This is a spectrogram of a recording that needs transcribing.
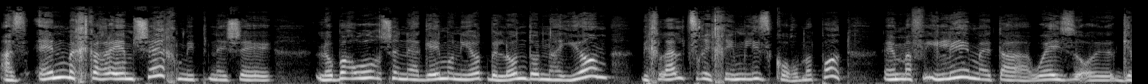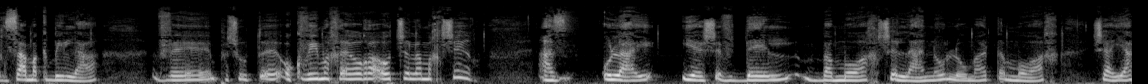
אז אין מחקרי המשך, מפני שלא ברור שנהגי מוניות בלונדון היום בכלל צריכים לזכור מפות. הם מפעילים את ה-Waze גרסה מקבילה, ופשוט אה, עוקבים אחרי ההוראות של המכשיר. אז אולי יש הבדל במוח שלנו לעומת המוח שהיה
